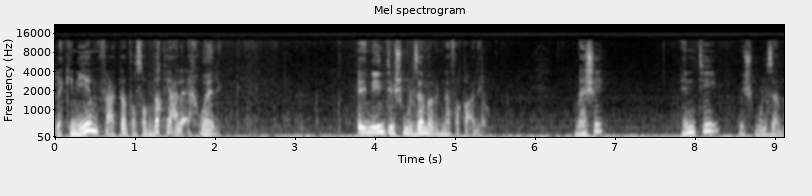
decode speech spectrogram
لكن ينفع تتصدقي على اخوالك. ان انت مش ملزمة بالنفقة عليهم. ماشي؟ انت مش ملزمة.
